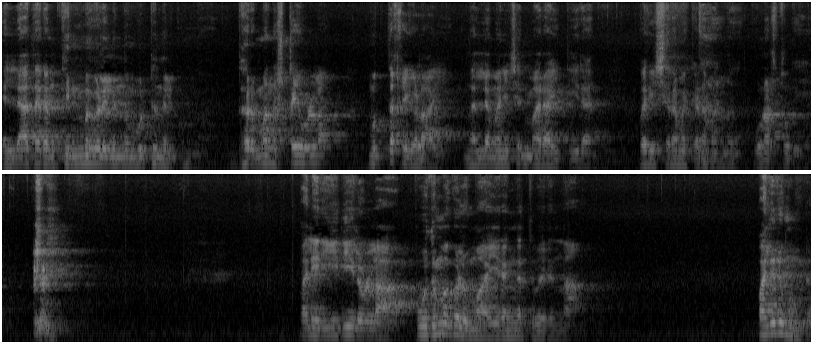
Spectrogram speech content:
എല്ലാതരം തിന്മകളിൽ നിന്നും വിട്ടുനിൽക്കുന്ന ധർമ്മനിഷ്ഠയുള്ള മുത്തഖികളായി നല്ല മനുഷ്യന്മാരായി തീരാൻ പരിശ്രമിക്കണമെന്ന് ഉണർത്തുകയാണ്. പല രീതിയിലുള്ള പുതുമകളുമായി രംഗത്ത് വരുന്ന പലരുമുണ്ട്.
